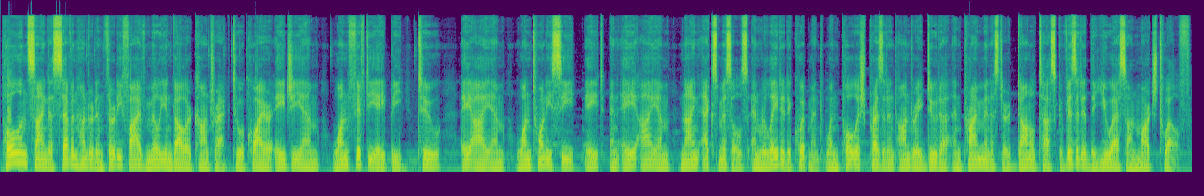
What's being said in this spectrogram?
Poland signed a $735 million contract to acquire AGM-158B-2, AIM-120C-8 and AIM-9X missiles and related equipment when Polish President Andrzej Duda and Prime Minister Donald Tusk visited the U.S. on March 12.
